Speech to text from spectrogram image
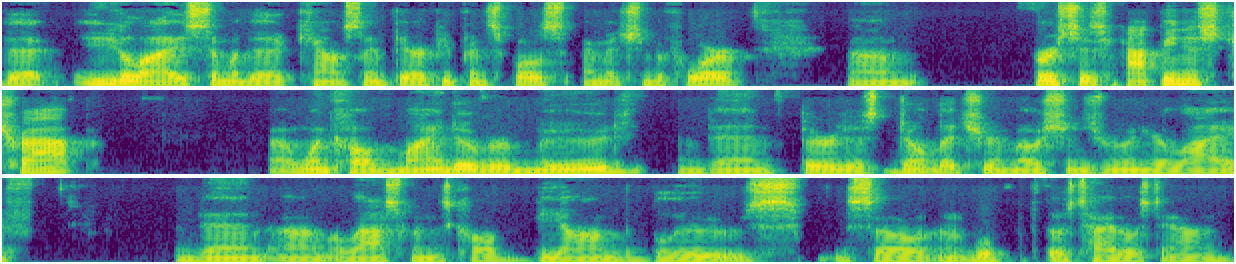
that utilize some of the counseling therapy principles I mentioned before. Um, first is Happiness Trap uh, one called Mind Over Mood. And then third is Don't Let Your Emotions Ruin Your Life. And then um, a last one is called Beyond the Blues. So we'll put those titles down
